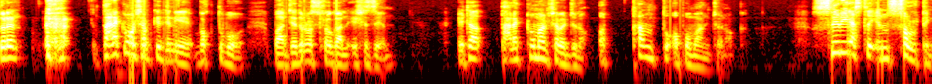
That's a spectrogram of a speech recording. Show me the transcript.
ধরেন, তারেক রহমান সাহেবকে যে নিয়ে বক্তব্য বা যে ধরনের স্লোগান এসেছে, এটা তারেক রহমান সাহেবের জন্য অত্যন্ত অপমানজনক। Seriously insulting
